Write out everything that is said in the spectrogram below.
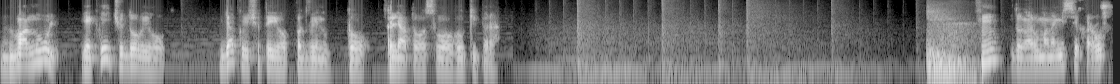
Два 0 Який чудовий гол. Дякую, що ти його подвинув до клятого свого голкіпера. Хм, Донарума на місці хорош.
